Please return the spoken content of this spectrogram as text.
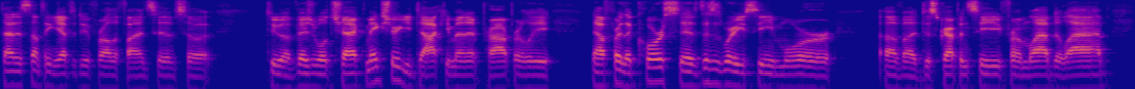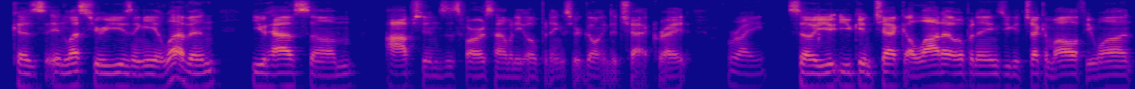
That is something you have to do for all the fine sieves. So do a visual check. Make sure you document it properly. Now, for the coarse sieves, this is where you see more of a discrepancy from lab to lab because unless you're using E11, you have some options as far as how many openings you're going to check, right? Right. So you, you can check a lot of openings. You can check them all if you want,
